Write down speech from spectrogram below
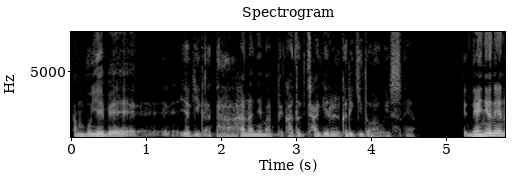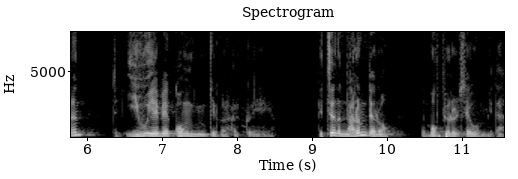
삼부 예배 여기가 다 하나님 앞에 가득 차기를 그리 기도하고 있어요. 내년에는 이후 예배 공격을 할 거예요. 저는 나름대로 목표를 세웁니다.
